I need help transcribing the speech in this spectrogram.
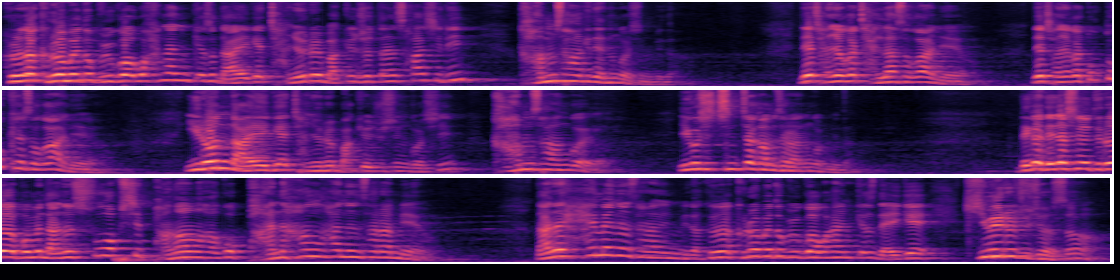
그러나 그럼에도 불구하고 하나님께서 나에게 자녀를 맡겨주셨다는 사실이 감사하게 되는 것입니다. 내 자녀가 잘나서가 아니에요. 내 자녀가 똑똑해서가 아니에요. 이런 나에게 자녀를 맡겨주신 것이 감사한 거예요. 이것이 진짜 감사라는 겁니다. 내가 내 자신을 들여다보면 나는 수없이 방황하고 반항하는 사람이에요. 나는 헤매는 사람입니다. 그러나 그럼에도 불구하고 하나님께서 내게 기회를 주셔서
